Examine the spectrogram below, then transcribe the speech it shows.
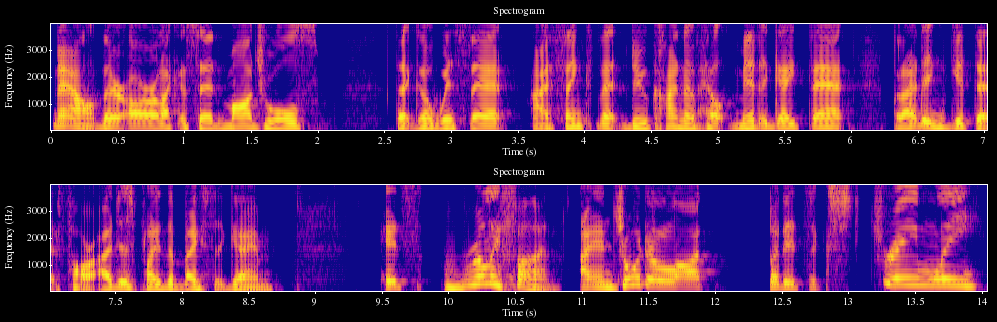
Now, there are, like I said, modules that go with that. I think that do kind of help mitigate that, but I didn't get that far. I just played the basic game. It's really fun. I enjoyed it a lot, but it's extremely,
